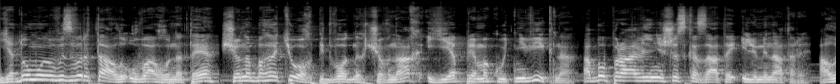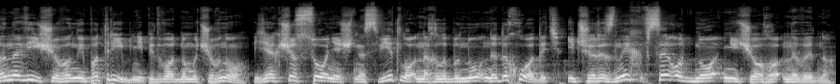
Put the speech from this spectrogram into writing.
Я думаю, ви звертали увагу на те, що на багатьох підводних човнах є прямокутні вікна, або правильніше сказати, ілюмінатори. Але навіщо вони потрібні підводному човну, якщо сонячне світло на глибину не доходить, і через них все одно нічого не видно.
